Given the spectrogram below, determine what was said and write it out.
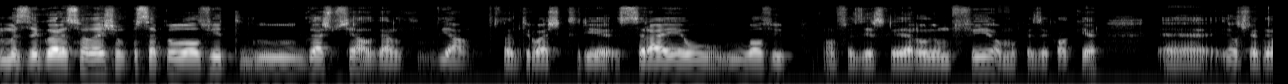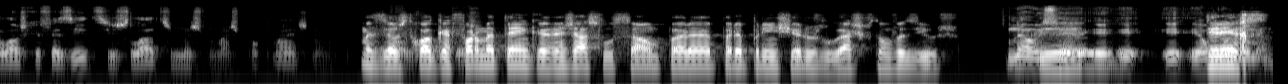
mas agora só deixam passar pelo VIP o lugar especial, lugar leão. Portanto, eu acho que seria, será é o, o All VIP. Vão fazer, se calhar, ali um buffet ou uma coisa qualquer. Eh, eles vendem lá os cafezitos e gelados, mas mais pouco mais, não é? Mas eles de qualquer forma têm que arranjar solução para, para preencher os lugares que estão vazios. Não, isso é, é, é, é um Terem, rece-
